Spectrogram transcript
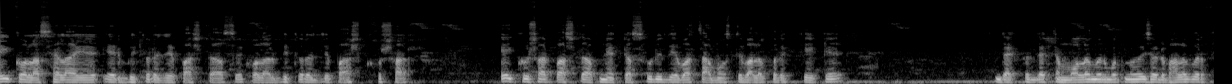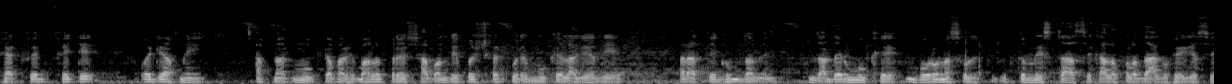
এই কলা সেলাই এর ভিতরে যে পাশটা আছে, কলার ভিতরে যে পাশ খোসার, এই খোসার পাশটা আপনি একটা ছুরি দিয়ে বা চামচ দিয়ে ভালো করে কেটে দেখবেন যে একটা মলমের মতন হয়েছে, ওটা ভালো করে ফ্যাট ফ্যাট ফেটে ওইটা আপনি আপনার মুখটা ভালো করে সাবান দিয়ে পরিষ্কার করে মুখে লাগিয়ে দিয়ে রাত্রে ঘুম দাবেন যাদের মুখে বোরন অতিরিক্ত মেস্তা আছে, কালো কালো দাগ হয়ে গেছে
